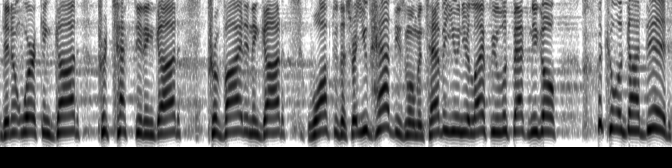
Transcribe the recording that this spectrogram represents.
didn't work, and God protected, and God provided, and God walked with us, right? You've had these moments, haven't you, in your life where you look back and you go, look at what God did.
